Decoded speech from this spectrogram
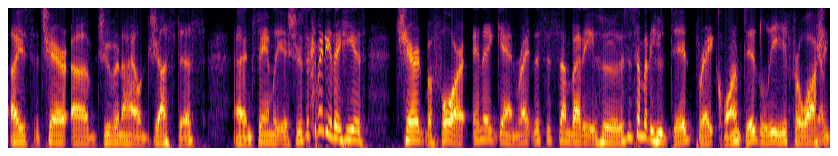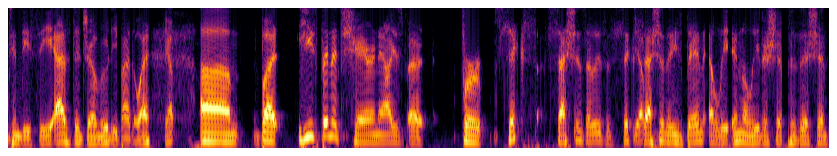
Uh, he's the chair of juvenile justice and family issues, a committee that he has chaired before. And again, right, this is somebody who this is somebody who did break quorum, did leave for Washington D.C., as did Joe Moody, by the way. Yep. Um, but he's been a chair now. He's uh, for six sessions. I believe it's the sixth Yep. session that he's been a in a leadership position.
